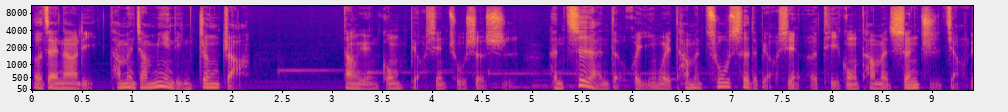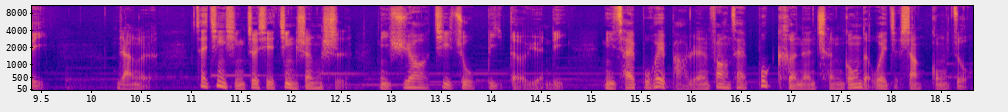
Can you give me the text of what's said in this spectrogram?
而在那里，他们将面临挣扎。当员工表现出色时，很自然的会因为他们出色的表现而提供他们升职奖励。然而，在进行这些晋升时，你需要记住彼得原理，你才不会把人放在不可能成功的位置上工作。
